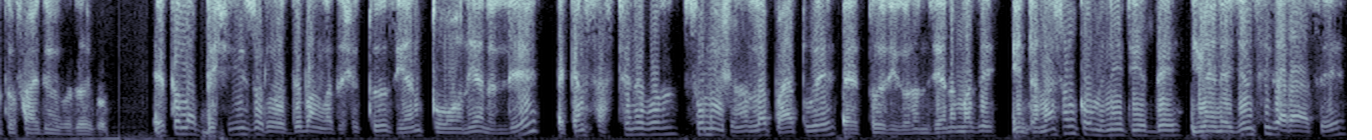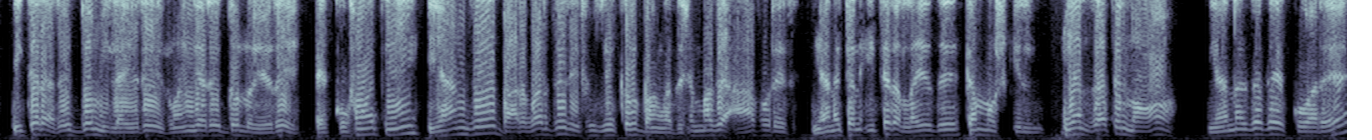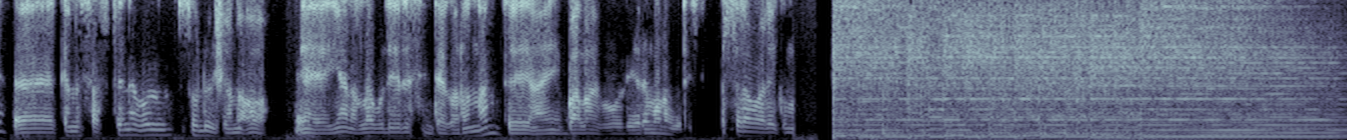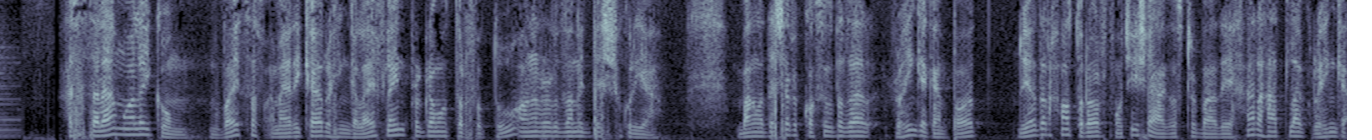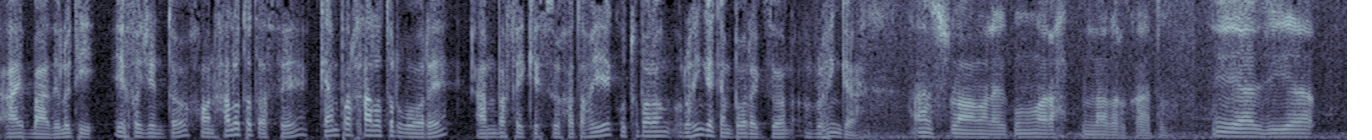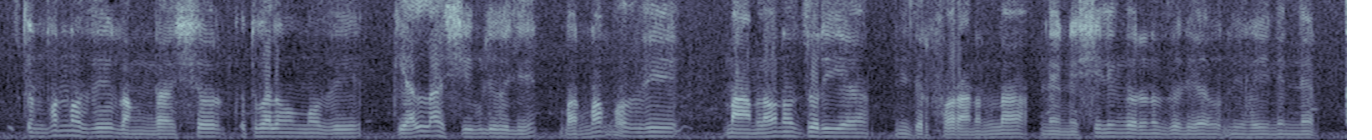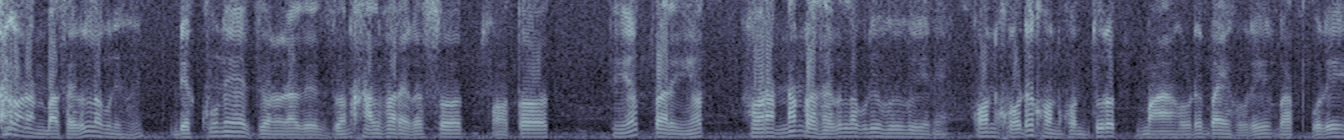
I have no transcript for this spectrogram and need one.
তো ফায়দা হইব দইব এতলা বেশি জরুরত বাংলাদেশের তো জিয়ান তোয়ানি আনলে একখান সাস্টেনেবল সলিউশন হল্লা পাথওয়ে তৈরি করেন। যেন মাঝে ইন্টারন্যাশনাল কমিউনিটি দে ইউএন এজেন্সি যারা আছে ইতারারে দ মিলাই রে রোহিঙ্গারে দ লয়ে রে। কুফমাতি ইয়ান যে বারবার যে রিফিউজি কল বাংলাদেশের মাঝে আ পরের ইয়ান কেন ইতার আল্লাহ যে কাম মুশকিল। ইয়ান যাতে ন ইয়ানের যাতে কোয়ারে কেন সাস্টেনেবল সলিউশন অ। ইয়ান আল্লাহ বলে এর রোহিঙ্গা তরফতো শুক্রিয়া বাংলাদেশের কক্সবাজার রোহিঙ্গা ক্যাম্পত দুই হাজার সতৰৰ পঁচিশে আগষ্টৰ বাদে সাৰ সাত লাখ ৰোহিংগা আই বাদেলতি এই পৰ্যন্ত খন হালতত আছে কেম্পৰ হালতৰ ওপৰে আম্বা ফেকেসু হতা হয়ে কুতুপালং রোহিঙ্গা ক্যাম্পর একজন রোহিঙ্গা। আসসালামু আলাইকুম রাহমাতুল্লাহি ওয়া বারাকাতুহু ইয়াজিয়া কেম্পন কুতুপালং মজি কিয়াল্লা শিবলি হইলে বার্মা মজি মামলা নজরিয়া, নিজের ফরানুল্লাহ, নেমে শিলিঙ্গর নজরিয়া বলি হই নেনে ফরান বাসাই বললা বলি হই বেকুনে একজনের আগে একজন খাল ফারাইবার সত ফতত ইয়ত পার ইয়ত হরান্নান বাসাই বললা বলি হই হই এনে। খন খড়ে খন খন দূরত মা হরে বাই হরে বাত করে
